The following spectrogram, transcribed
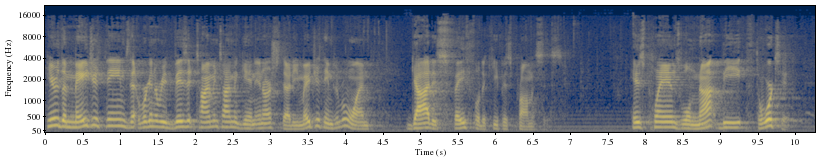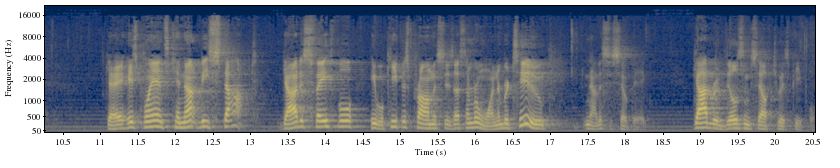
Here are the major themes that we're going to revisit time and time again in our study. Major themes number one God is faithful to keep his promises. His plans will not be thwarted. Okay? His plans cannot be stopped. God is faithful. He will keep his promises. That's number one. Number two, now this is so big. God reveals himself to his people.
